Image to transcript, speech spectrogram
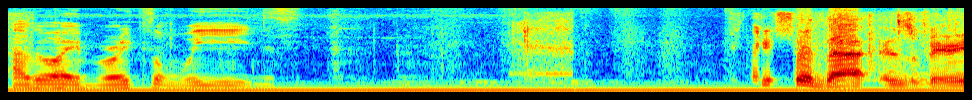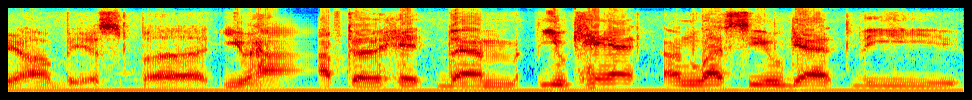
How do I break the weeds? Pretty sure that is very obvious, but you have to hit them. You can't unless you get the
